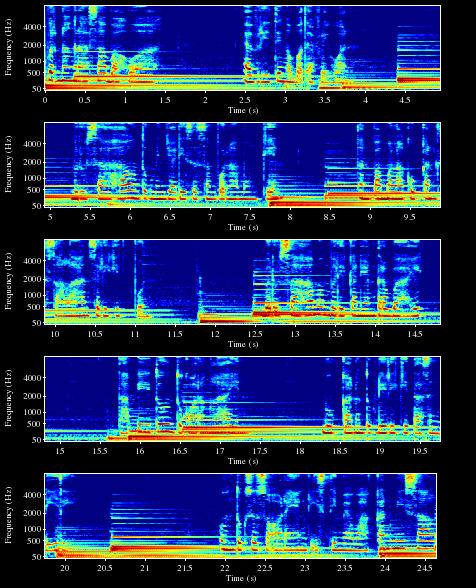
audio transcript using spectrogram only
pernah ngerasa bahwa everything about everyone berusaha untuk menjadi sesempurna mungkin tanpa melakukan kesalahan sedikit pun. Berusaha memberikan yang terbaik, tapi itu untuk orang lain, bukan untuk diri kita sendiri. Untuk seseorang yang diistimewakan, misal,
